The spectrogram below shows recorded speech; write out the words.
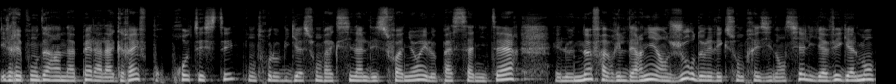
il répondait à un appel à la grève pour protester contre l'obligation vaccinale des soignants et le pass sanitaire. Et le 9 avril dernier, un jour de l'élection présidentielle, il y avait également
